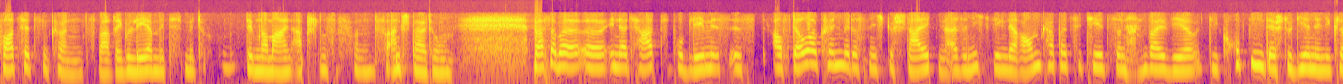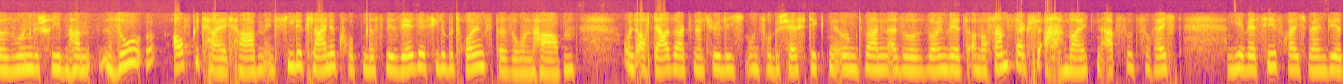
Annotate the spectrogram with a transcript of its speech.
fortsetzen können. Zwar regulär mit, mit dem normalen Abschluss von Veranstaltungen. Was aber äh, in der Tat Problem ist, ist, auf Dauer können wir das nicht gestalten. Also nicht wegen der Raumkapazität, sondern weil wir die Gruppen der Studierenden, die Klausuren geschrieben haben, so aufgeteilt haben in viele kleine Gruppen, dass wir sehr, sehr viele Betreuungspersonen haben. Und auch da sagt natürlich unsere Beschäftigten irgendwann, also sollen wir jetzt auch noch samstags arbeiten, absolut zu Recht. Hier wäre es hilfreich, wenn wir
